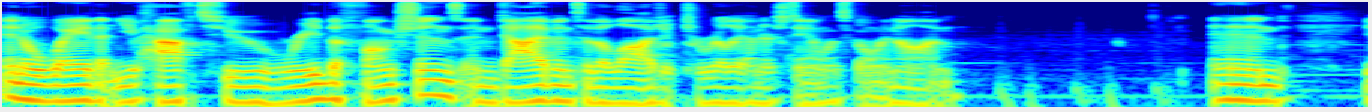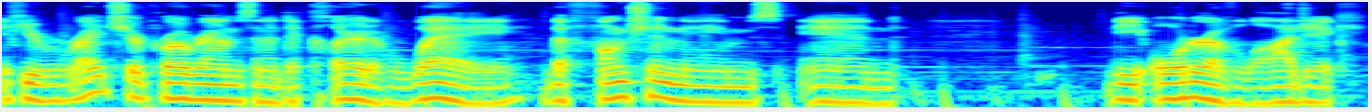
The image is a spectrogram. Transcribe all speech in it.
in a way that you have to read the functions and dive into the logic to really understand what's going on. And if you write your programs in a declarative way, the function names and the order of logic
